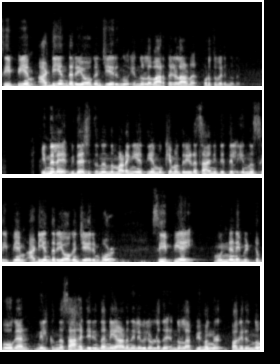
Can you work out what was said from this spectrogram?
സി പി എം അടിയന്തര യോഗം ചേരുന്നു എന്നുള്ള വാർത്തകളാണ് പുറത്തുവരുന്നത്. ഇന്നലെ വിദേശത്ത് നിന്നും മടങ്ങിയെത്തിയ മുഖ്യമന്ത്രിയുടെ സാന്നിധ്യത്തിൽ ഇന്ന് സി പി എം അടിയന്തര യോഗം ചേരുമ്പോൾ സി പി ഐ മുന്നണി വിട്ടുപോകാൻ നിൽക്കുന്ന സാഹചര്യം തന്നെയാണ് നിലവിലുള്ളത് എന്നുള്ള അഭ്യൂഹങ്ങൾ പകരുന്നു.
